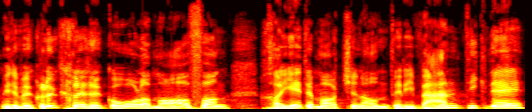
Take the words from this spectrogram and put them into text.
Mit einem glücklichen Goal am Anfang kann jeder Match eine andere Wendung nehmen.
